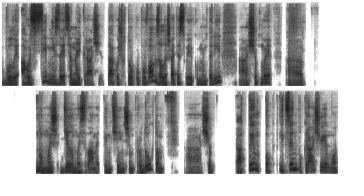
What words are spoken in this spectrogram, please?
були. А ось ці, мені здається, найкращі. Також хто купував, залишайте свої коментарі, щоб ми. Ну, ми ж ділимось з вами тим чи іншим продуктом, а, щоб а тим і цим покращуємо,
